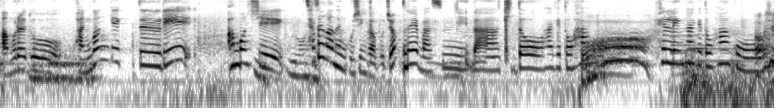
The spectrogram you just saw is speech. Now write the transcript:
아무래도 관광객들이 한 번씩 찾아가는 곳인가 보죠? 네, 맞습니다. 기도하기도 하고 힐링하기도 하고. 아버지,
